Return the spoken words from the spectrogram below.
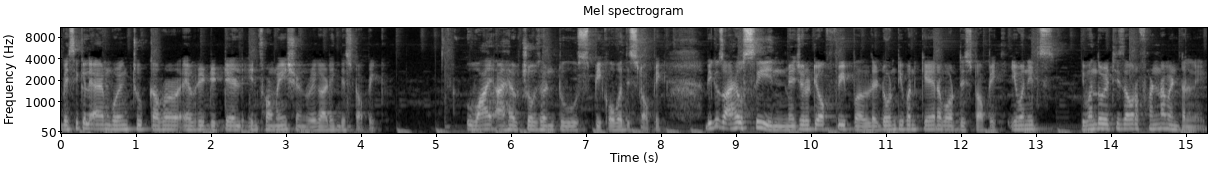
basically i am going to cover every detailed information regarding this topic. Why i have chosen to speak over this topic. Because i have seen majority of people they don't even care about this topic. Even it's even though it is our fundamental need.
